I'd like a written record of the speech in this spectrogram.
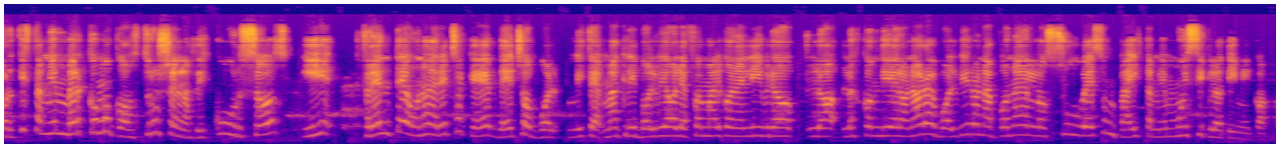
porque es también ver cómo construyen los discursos y frente a una derecha que, de hecho, viste, Macri volvió, le fue mal con el libro, lo, lo, escondieron, ahora volvieron a ponerlo, sube, es un país también muy ciclotímico.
